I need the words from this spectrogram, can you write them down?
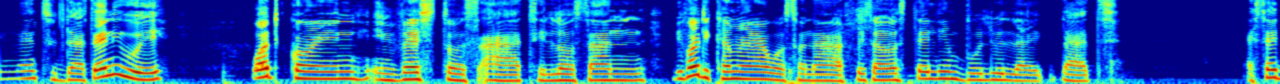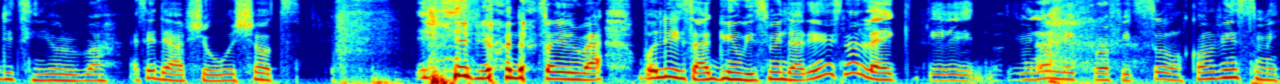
amen to that. Anyway, WorldCoin investors are at a loss, and before the camera was on our face, I was telling Bolu like that. I said it in Yoruba. I said they have show short. if you understand Yoruba, Bolu is arguing with me that it's not like they, they will not make profit. So convince me.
